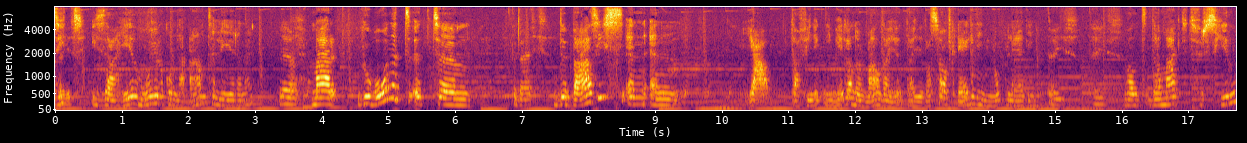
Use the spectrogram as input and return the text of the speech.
zit, is... is... dat heel moeilijk om dat aan te leren. Hè. Ja. Maar gewoon het, het um, de basis. De basis en, en ja, dat vind ik niet meer dan normaal dat je dat, je dat zou krijgen in je opleiding. Dat is, dat is. Want dat maakt het verschil.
